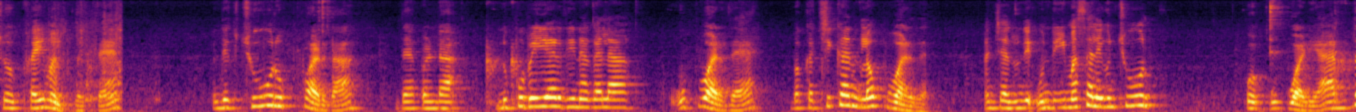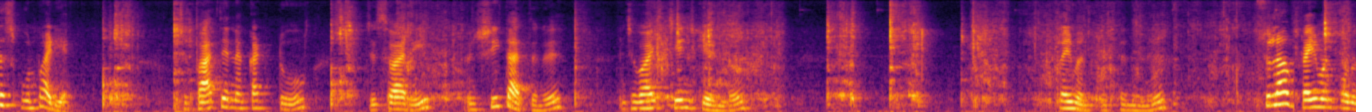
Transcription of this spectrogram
ಶೋ ಫ್ರೈ ಮಲ್ಪತ್ತೆ ಅದಕ್ಕೆ ಚೂರು ಉಪ್ಪು ಹೊಡೆದ ದಯಪಂಡ ನುಪ್ಪು ಬೇಯರ್ ದಿನಗಲ ಉಪ್ಪು ಹೊಡೆದೆ ಬೊಕ್ಕ ಚಿಕನ್ಗೆಲ್ಲ ಉಪ್ಪು ಹೊಡೆದೆ ಅಂಚೆ ಅದು ಒಂದು ಈ ಮಸಾಲೆಗೆ ಒಂದು ಚೂರು ಉಪ್ಪು ಹಾಡಿಯ ಅರ್ಧ ಸ್ಪೂನ್ ಪಾಡಿಯ ಪಾತ್ರೆನ ಕಟ್ಟು ಸಾರಿ ಒಂದು ಶೀತ ಆಗ್ತದೆ ಅಂಚೆ ವಾಯ್ಸ್ ಚೇಂಜ್ ಕೇಳು ಫ್ರೈ ಮಾಡ್ಕೊಡ್ತೇನೆ ನಾನು. ಸುಲಭ ಫ್ರೈ ಮಾಡ್ಕೊಂಡು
